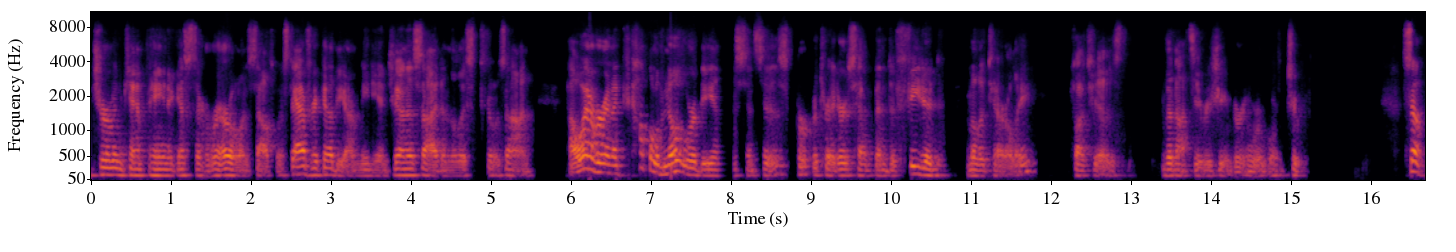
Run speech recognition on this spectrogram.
German campaign against the Herero in Southwest Africa, the Armenian genocide, and the list goes on. However, in a couple of noteworthy instances, perpetrators have been defeated militarily, such as the Nazi regime during World War II. So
